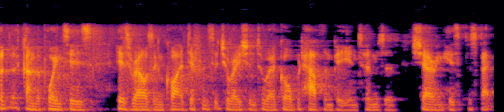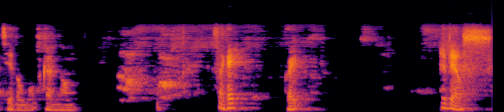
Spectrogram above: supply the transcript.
But the, kind of the point is, Israel's in quite a different situation to where God would have them be in terms of sharing his perspective on what's going on. It's okay? Great. Anybody else?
